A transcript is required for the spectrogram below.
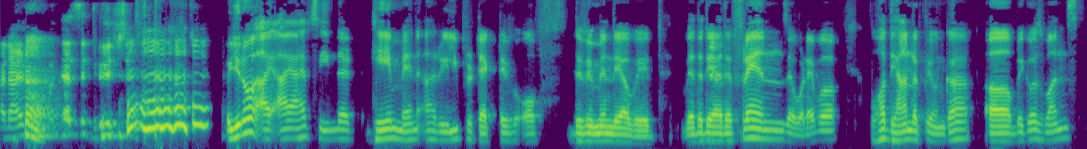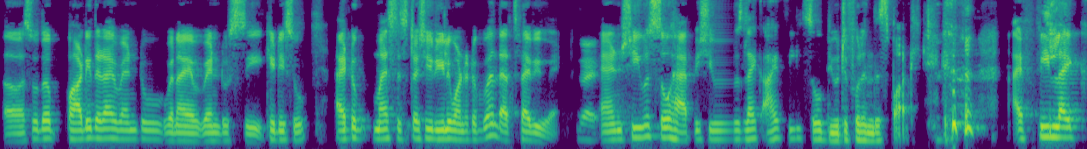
And I know that situation. You know, I, I have seen that gay men are really protective of the women they are with, whether they are their friends or whatever bahut dhyan बहुत ध्यान रखते because once uh, so the party that i went to when i went to see kitty su i took my sister she really wanted to go and that's why we went right. and she was so happy she was like i feel so beautiful in this party i feel like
